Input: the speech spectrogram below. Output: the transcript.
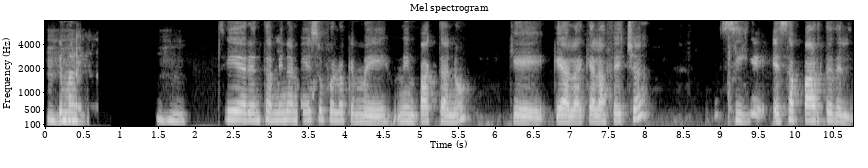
Qué maravilla. Sí, Eren, también a mí eso fue lo que me, impacta, ¿no? Que, a la, que a la fecha sigue esa parte del,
